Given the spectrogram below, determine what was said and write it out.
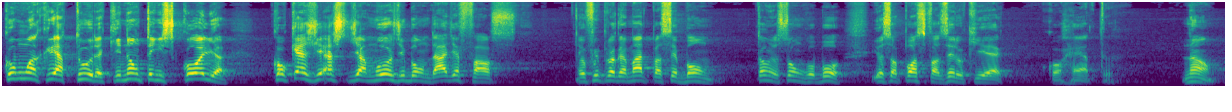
como uma criatura que não tem escolha, qualquer gesto de amor, de bondade é falso. Eu fui programado para ser bom, então eu sou um robô e eu só posso fazer o que é correto. Não.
